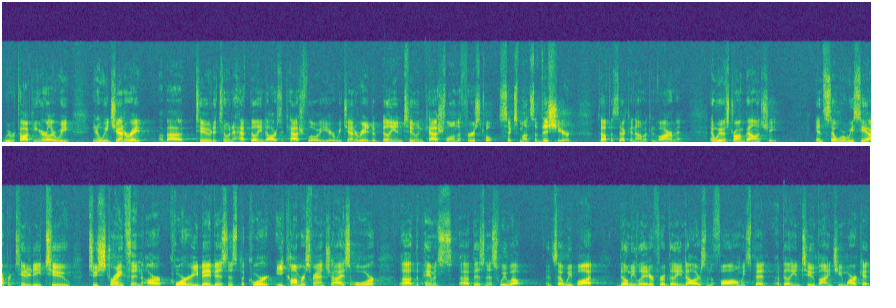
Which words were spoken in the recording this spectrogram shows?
we were talking earlier. We you know we generate about two to two and a half billion dollars of cash flow a year. We generated a billion two in cash flow in the first 12, six months of this year, toughest economic environment, and we have a strong balance sheet. And so where we see opportunity to to strengthen our core eBay business, the core e-commerce franchise, or uh, the payments uh, business, we will. And so we bought Bill Me Later for a billion dollars in the fall, and we spent a billion two buying Gmarket,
